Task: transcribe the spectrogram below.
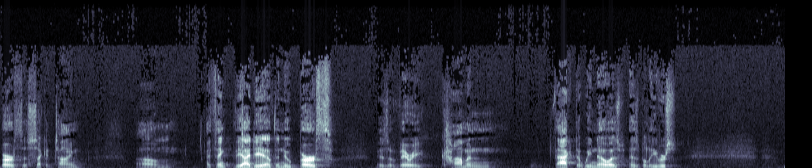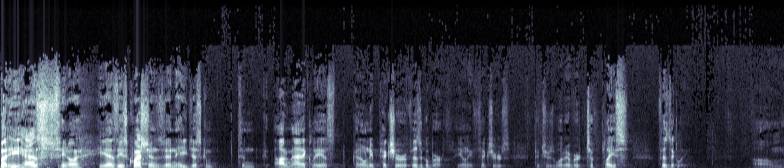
birth, this second time. Um, I think the idea of the new birth is a very common fact that we know as, as believers. But he has, you know, he has these questions, and he just com- automatically is, can only picture a physical birth. He only pictures pictures whatever took place physically, um,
